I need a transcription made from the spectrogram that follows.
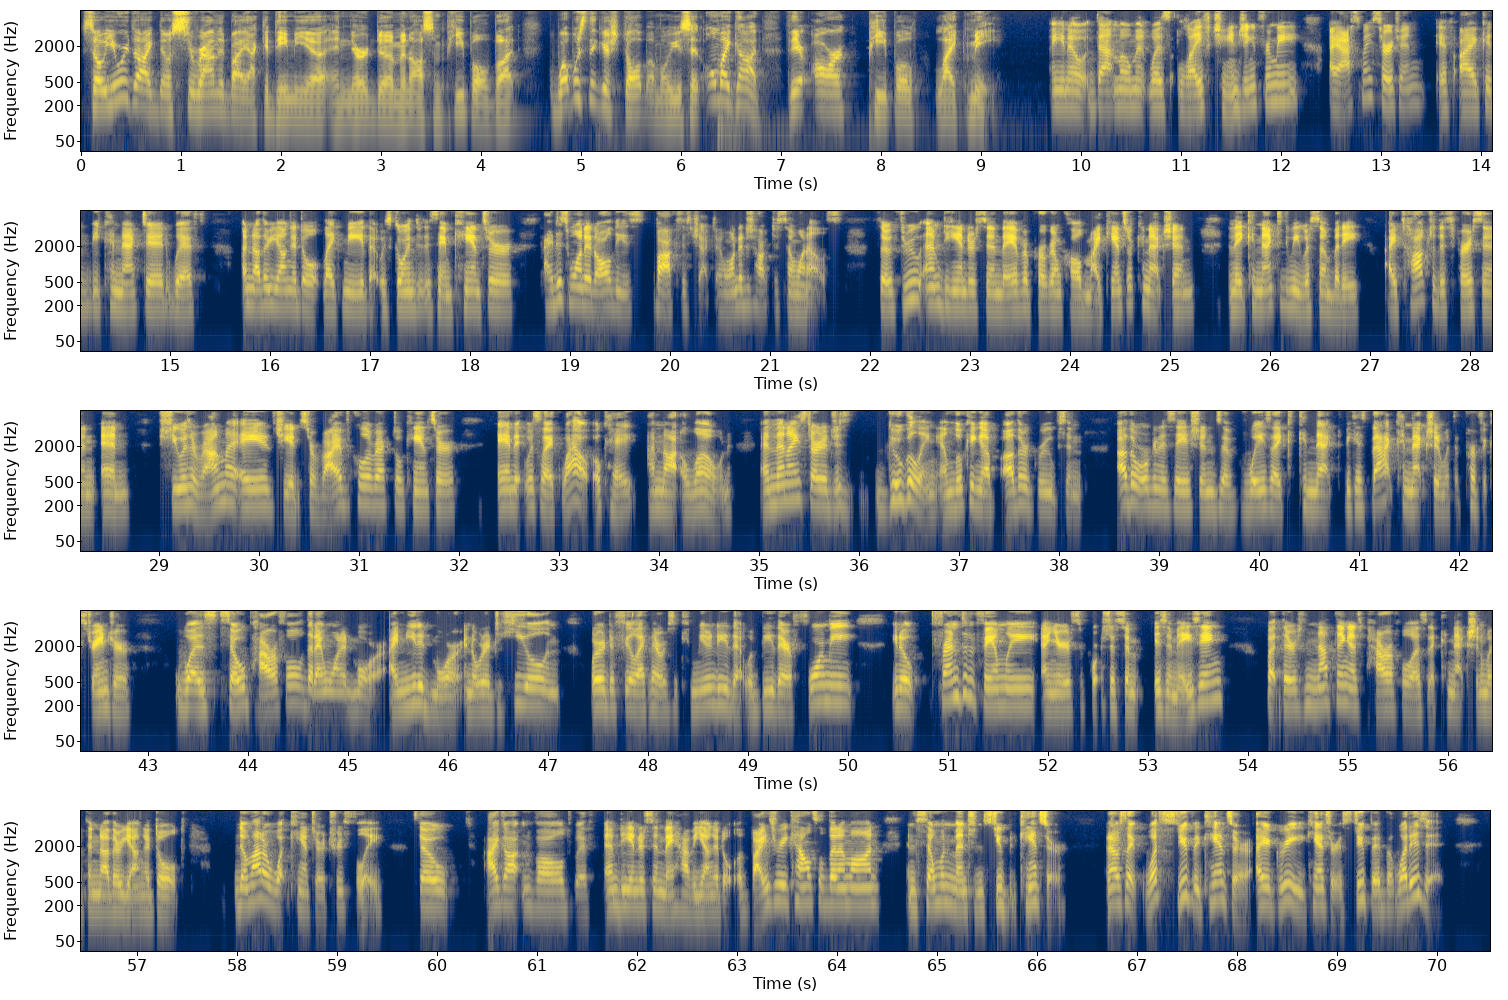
So you were diagnosed surrounded by academia and nerddom and awesome people, but what was the gestalt moment where you said, "Oh my God, there are people like me"? You know, that moment was life changing for me. I asked my surgeon if I could be connected with another young adult like me that was going through the same cancer. I just wanted all these boxes checked. I wanted to talk to someone else. So through MD Anderson, they have a program called My Cancer Connection, and they connected me with somebody. I talked to this person, and she was around my age. She had survived colorectal cancer. And it was like, wow, okay, I'm not alone. And then I started just Googling and looking up other groups and other organizations of ways I could connect because that connection with a perfect stranger was so powerful that I wanted more. I needed more in order to heal and in order to feel like there was a community that would be there for me. You know, friends and family and your support system is amazing, but there's nothing as powerful as a connection with another young adult, no matter what cancer, truthfully. So I got involved with MD Anderson. They have a young adult advisory council that I'm on, and someone mentioned stupid cancer. And I was like, what's stupid cancer? I agree, cancer is stupid, but what is it?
